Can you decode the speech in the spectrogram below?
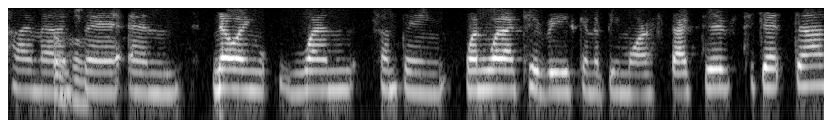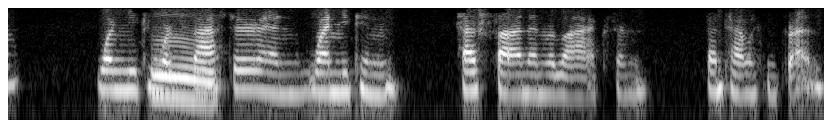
time uh-huh. management uh-huh. and knowing when something, when one activity is going to be more effective to get done, when you can work mm. faster, and when you can have fun and relax and spend time with some friends.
